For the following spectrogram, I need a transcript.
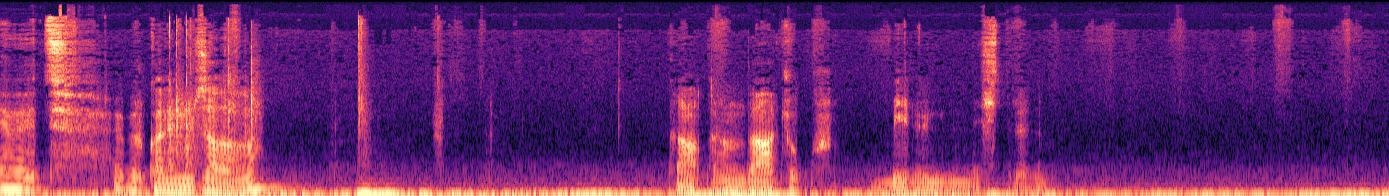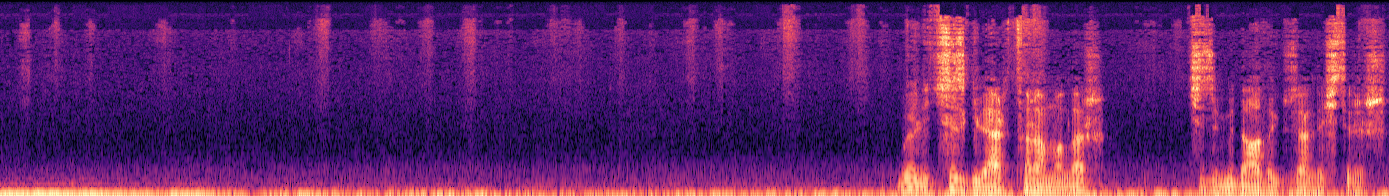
Evet, öbür kalemimizi alalım. Kanatlarını daha çok belirginleştirelim. Böyle çizgiler, taramalar çizimi daha da güzelleştirir.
